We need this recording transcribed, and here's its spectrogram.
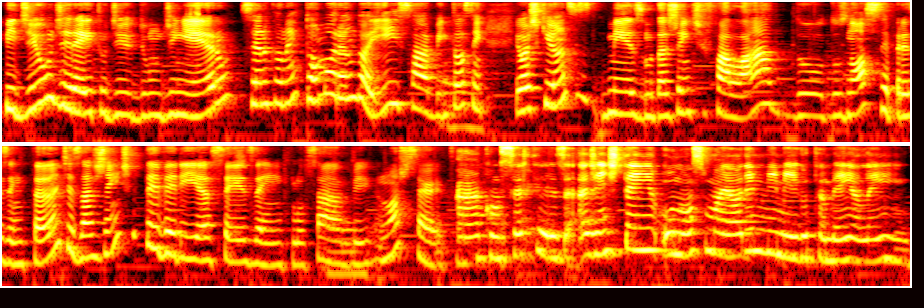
pedir um direito de, de, um dinheiro, sendo que eu nem tô morando aí, sabe? Então, assim, eu acho que antes mesmo da gente falar do, dos nossos representantes, a gente deveria ser exemplo, sabe? Eu não acho certo. Ah, com certeza. A gente tem o nosso maior inimigo também, além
